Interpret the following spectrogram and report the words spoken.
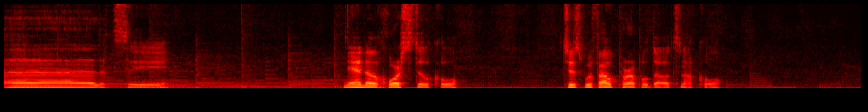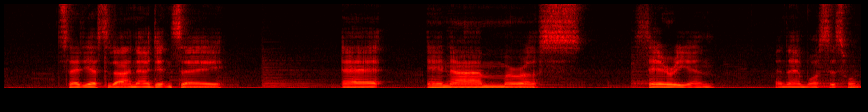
Uh, let's see. Yeah, no, horse still cool. Just without purple, though, it's not cool. Said yes to that, and I didn't say... Uh, Enamorus Therian. And then what's this one?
